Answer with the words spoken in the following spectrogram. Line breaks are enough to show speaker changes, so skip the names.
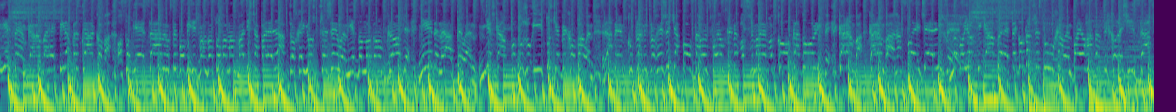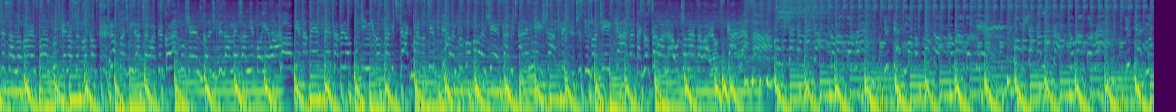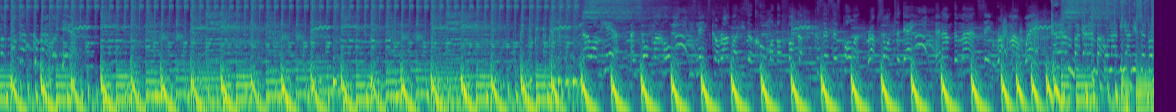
jestem. Karamba Happy Rapper z Krakowa O sobie samym chcę powiedzieć wam dwa słowa. Mam dwadzieścia parę lat, trochę już przeżyłem. Jedną nogą w grobie, nie jeden raz byłem. Nie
